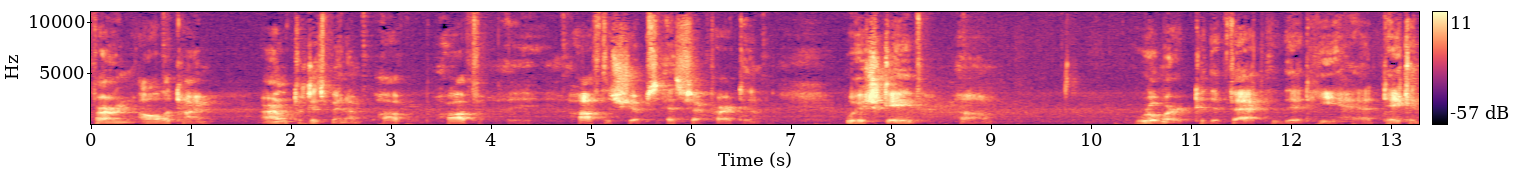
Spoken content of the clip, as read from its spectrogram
firing all the time. Arnold took his men off, off, off the ships as set fire to them, which gave um, rumor to the fact that he had taken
